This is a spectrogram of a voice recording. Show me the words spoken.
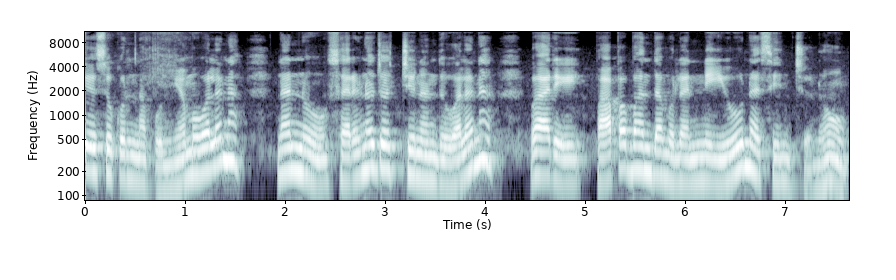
చేసుకున్న పుణ్యము వలన నన్ను శరణుజొచ్చినందువలన వారి పాపబంధములన్నీయూ నశించును.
